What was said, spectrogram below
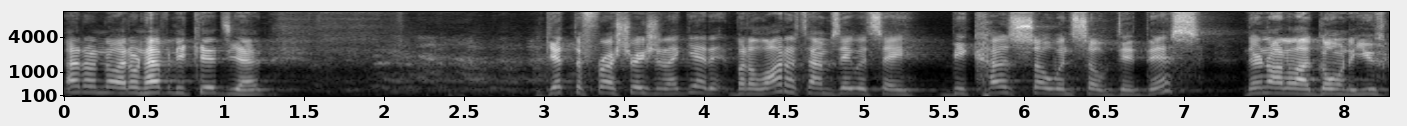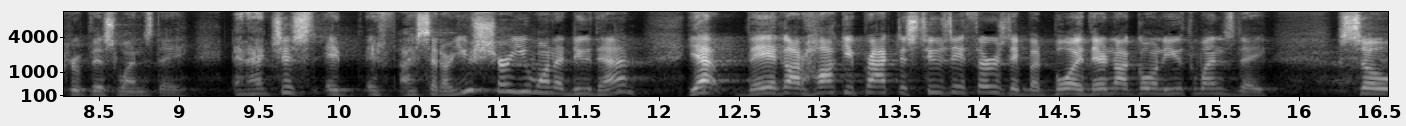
I don't know. I don't have any kids yet get the frustration, I get it. But a lot of times they would say, because so and so did this, they're not allowed going to youth group this Wednesday. And I just, it, it, I said, Are you sure you want to do that? Yeah, they got hockey practice Tuesday, Thursday, but boy, they're not going to youth Wednesday. So,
